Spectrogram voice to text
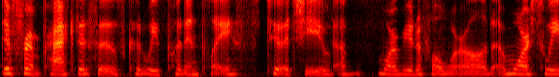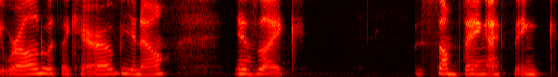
different practices could we put in place to achieve a more beautiful world, a more sweet world with the carob, you know, yeah. is like something I think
